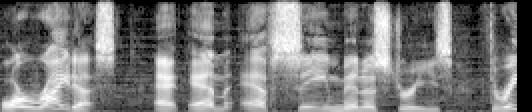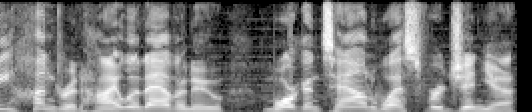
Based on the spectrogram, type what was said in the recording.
or write us at MFC Ministries, 300 Highland Avenue, Morgantown, West Virginia,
